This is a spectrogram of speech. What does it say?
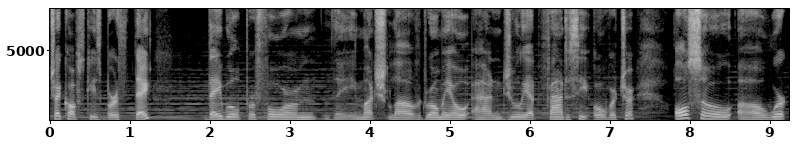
Tchaikovsky's birthday. They will perform the much loved Romeo and Juliet Fantasy Overture, also a work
